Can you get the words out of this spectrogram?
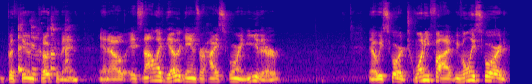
Bethune Cookman. You know, it's not like the other games were high scoring either. You know, we scored 25. We've only scored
